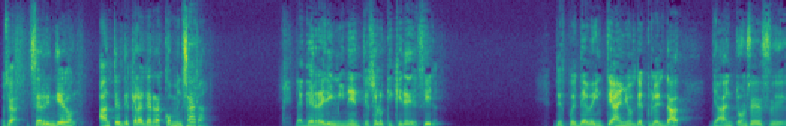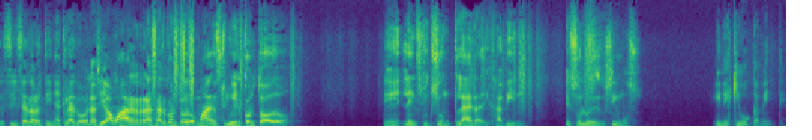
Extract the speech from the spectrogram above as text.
O sea, se rindieron antes de que la guerra comenzara. La guerra era inminente, eso es lo que quiere decir. Después de 20 años de crueldad, ya entonces eh, César lo tenía claro. Ahora sí vamos a arrasar con todo, vamos a destruir con todo. La instrucción clara de Javín. Eso lo deducimos inequívocamente.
